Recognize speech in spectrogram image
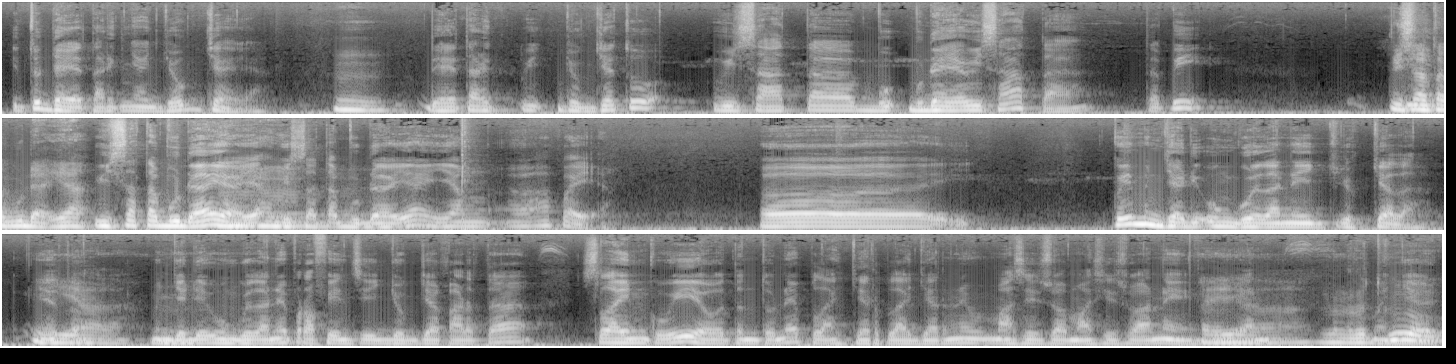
itu daya tariknya Jogja ya Hmm. daya tarik Jogja tuh wisata bu- budaya wisata tapi Wisata budaya. wisata budaya ya Hmm. wisata budaya yang eh, apa ya eh kui menjadi unggulannya Jogja lah ya toh? lah. menjadi unggulannya provinsi Yogyakarta selain kui ya tentunya pelajar-pelajarnya mahasiswa-mahasiswane ya Iya, kan? menurutku Menja-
